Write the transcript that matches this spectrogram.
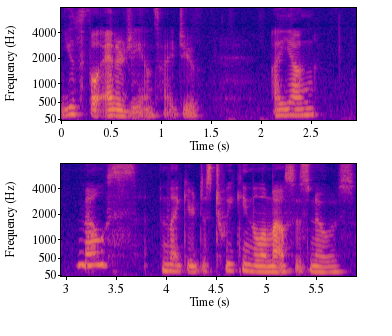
youthful energy inside you. A young mouse. And like you're just tweaking the little mouse's nose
